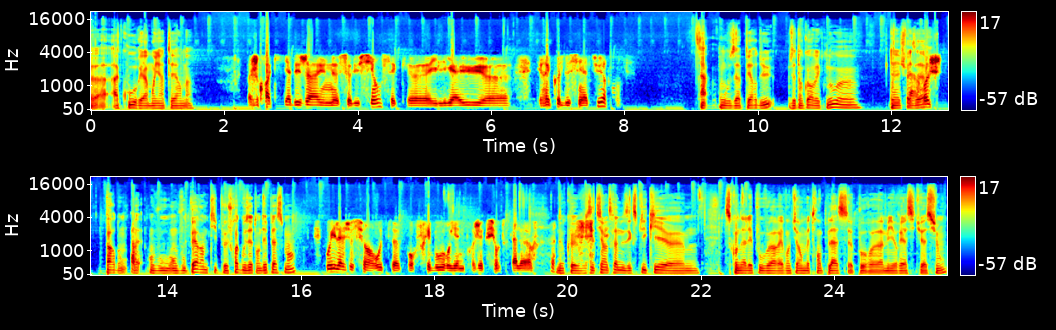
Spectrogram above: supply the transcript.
à court et à moyen terme? Je crois qu'il y a déjà une solution, c'est qu'il y a eu euh, des récoltes de signatures. Ah, on vous a perdu. Vous êtes encore avec nous, Daniel Schweizer? Pardon, ah. on vous on vous perd un petit peu. Je crois que vous êtes en déplacement. Oui, là, je suis en route pour Fribourg où il y a une projection tout à l'heure. Donc, euh, vous étiez en train de nous expliquer euh, ce qu'on allait pouvoir éventuellement mettre en place pour euh, améliorer la situation.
